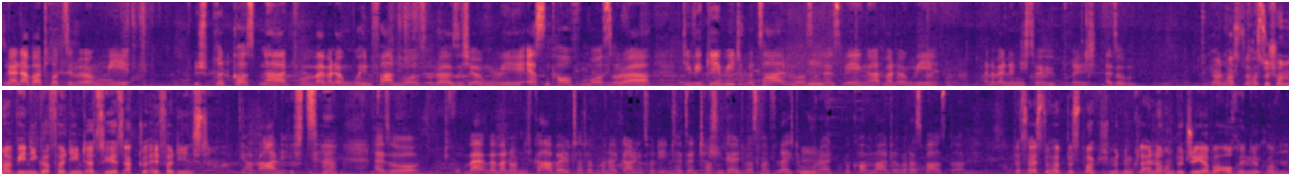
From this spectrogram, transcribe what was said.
und dann aber trotzdem irgendwie Spritkosten hat, weil man irgendwo hinfahren muss oder sich irgendwie Essen kaufen muss oder die WG-Miete bezahlen muss und deswegen hat man irgendwie dann am Ende nichts mehr übrig. Also Ja, und hast, hast du schon mal weniger verdient, als du jetzt aktuell verdienst? ja, gar nichts. Also wenn man noch nicht gearbeitet hat, hat man halt gar nichts verdient. Halt sein Taschengeld, was man vielleicht im Monat bekommen hat, aber das war's dann. Das heißt, du bist praktisch mit einem kleineren Budget aber auch hingekommen.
